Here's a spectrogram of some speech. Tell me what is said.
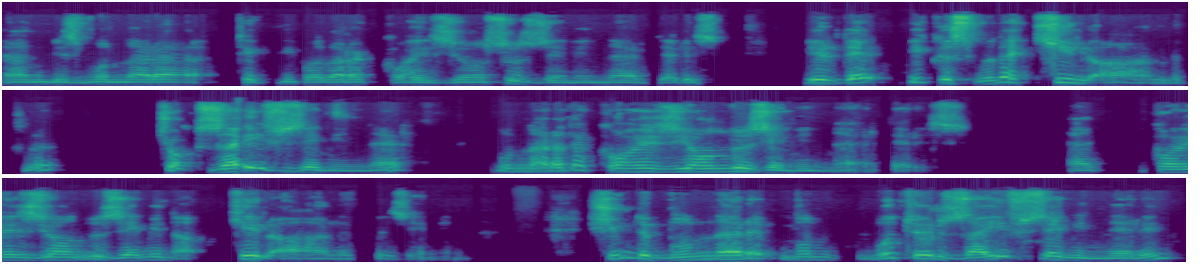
Yani biz bunlara teknik olarak kohezyonsuz zeminler deriz. Bir de bir kısmı da kil ağırlıklı. Çok zayıf zeminler. Bunlara da kohezyonlu zeminler deriz. Yani kohezyonlu zemin, kil ağırlıklı zeminler. Şimdi bunları, bu, bu tür zayıf zeminlerin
